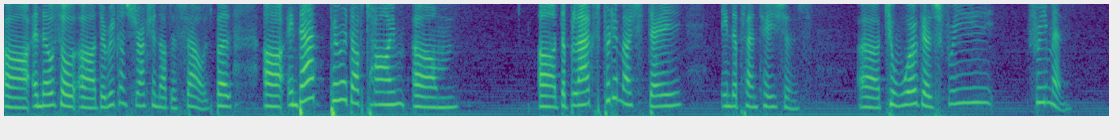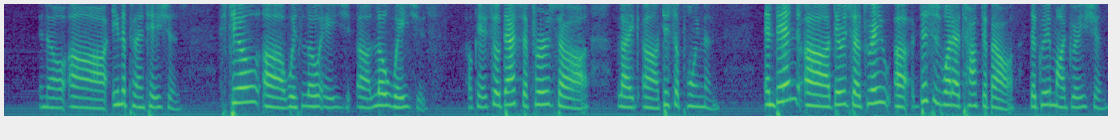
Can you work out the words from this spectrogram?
uh, and also uh, the reconstruction of the South. But uh, in that period of time, um, uh, the blacks pretty much stay in the plantations to work as free freemen, you know, in the plantations, still with low age, low wages. Okay, so that's the first like disappointment. And then uh, there is a great, uh, this is what I talked about, the great migration,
